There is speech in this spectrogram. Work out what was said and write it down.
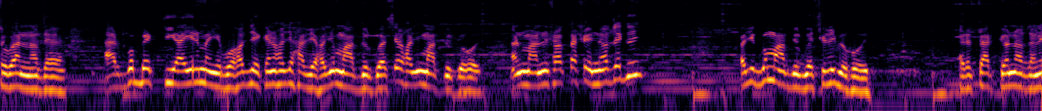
সুগার না দেখে। আর গো ব্যক্তি আইয়ের মাইয়ে বহজ এখানে হচ্ছে হালি হচ্ছে মা দুর্গা আছে হচ্ছে মা দুর্গা হয়। আর মানুষ হত্যা সৈন্য আছে কি হচ্ছে গো মা দুর্গা ছিল হয়। তো আর কেউ না জানি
